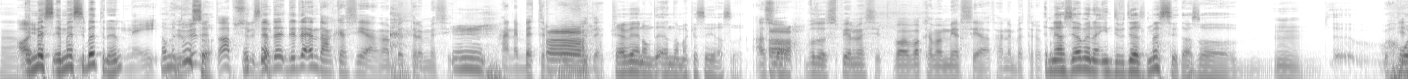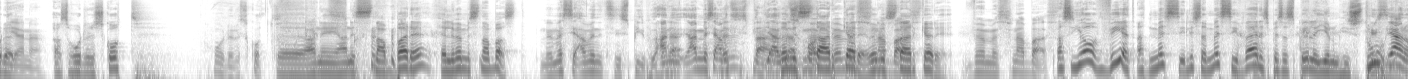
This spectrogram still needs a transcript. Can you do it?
Ja, Är, Messi, är Messi bättre än? Nej, Ja, på men då huvudet, så. absolut. Det, det, det är det enda han kan säga, han är bättre än Messi. Mm. Han är bättre på huvudet. Jag vet inte om det är det enda man kan säga alltså. Alltså, Ah. vadå spelmässigt? Vad, vad kan man mer säga att han är bättre på? Nej, alltså jag menar individuellt mässigt, alltså, Mm. hårdare, Jättegärna. alltså hårdare skott, Hårdare skott. eh, han, är, han är snabbare, eller vem är snabbast? Men Messi använder inte sin speed. Han är, ja, Messi använder sin speed Vänta, Vem är starkare? Vem är, starkare? Vem är snabbast? Alltså jag vet att Messi, lyssna, Messi är världens bästa spelare genom historien. Cristiano,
